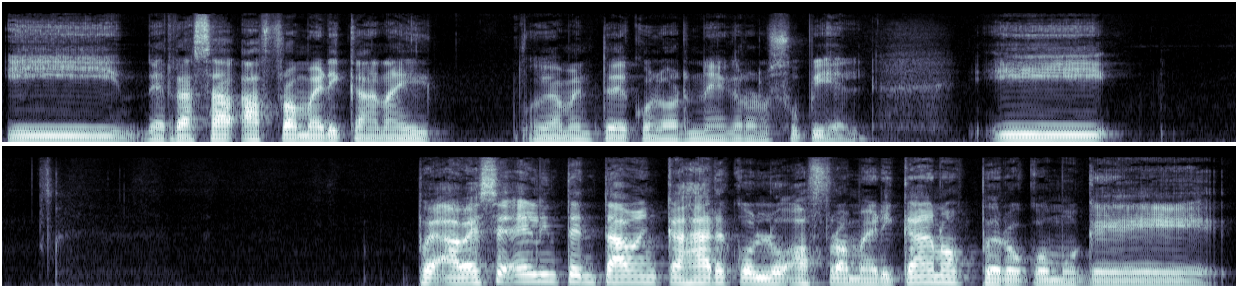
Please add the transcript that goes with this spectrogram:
Y de raza afroamericana y obviamente de color negro su piel. Y pues a veces él intentaba encajar con los afroamericanos, pero como que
